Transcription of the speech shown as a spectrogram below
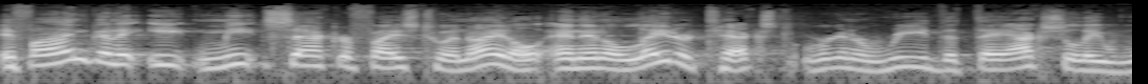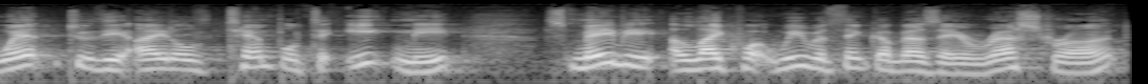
if I'm going to eat meat sacrificed to an idol, and in a later text, we're going to read that they actually went to the idol temple to eat meat, it's maybe like what we would think of as a restaurant.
